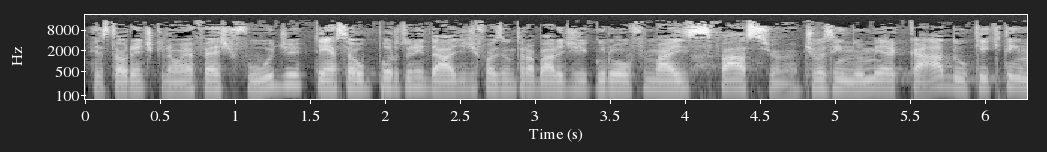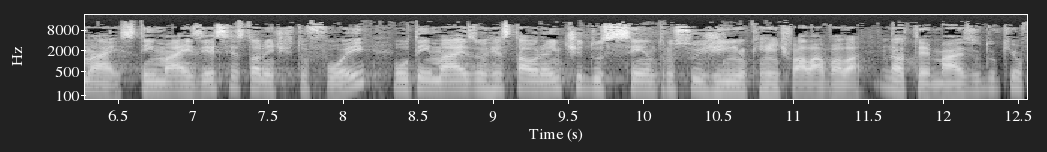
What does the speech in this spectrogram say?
restaurante que não é fast food, tem essa oportunidade de fazer um trabalho de growth mais fácil, né? Tipo assim, no mercado, o que que tem mais? Tem mais esse restaurante que tu foi? Ou tem mais o restaurante do centro sujinho que a gente falava lá? Não, tem mais do que eu,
